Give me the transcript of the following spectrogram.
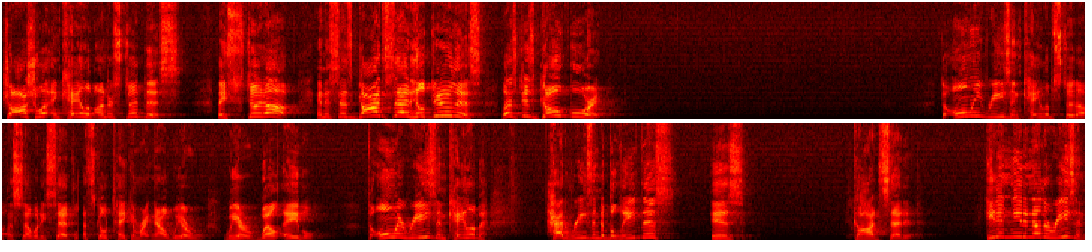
Joshua and Caleb understood this. They stood up and it says, God said he'll do this. Let's just go for it. The only reason Caleb stood up and said what he said, let's go take him right now, we are, we are well able. The only reason Caleb had reason to believe this is God said it. He didn't need another reason.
